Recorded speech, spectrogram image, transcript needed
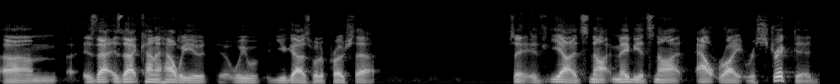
Um, is that is that kind of how we we you guys would approach that? Say, yeah, it's not. Maybe it's not outright restricted,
